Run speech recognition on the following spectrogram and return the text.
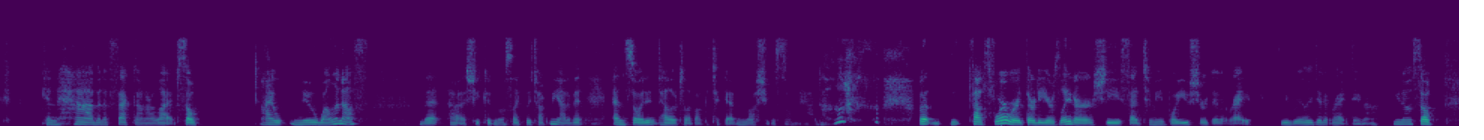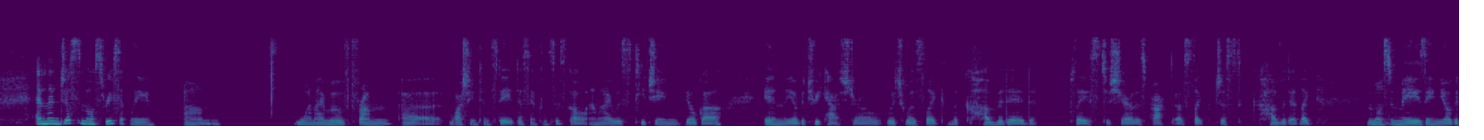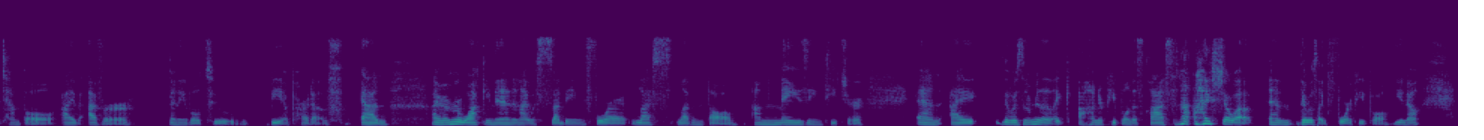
can have an effect on our lives. So I knew well enough that uh, she could most likely talk me out of it. And so I didn't tell her till I bought the ticket, and well, she was so mad. but fast forward 30 years later, she said to me, Boy, you sure did it right. You really did it right, Dana. You know, so, and then just most recently, um, when I moved from uh, Washington State to San Francisco, and I was teaching yoga in the Yoga Tree Castro, which was like the coveted place to share this practice, like just coveted, like the most amazing yoga temple I've ever been able to be a part of. And I remember walking in and I was subbing for Les Leventhal, amazing teacher. And I there was normally like a hundred people in his class, and I show up and there was like four people, you know,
